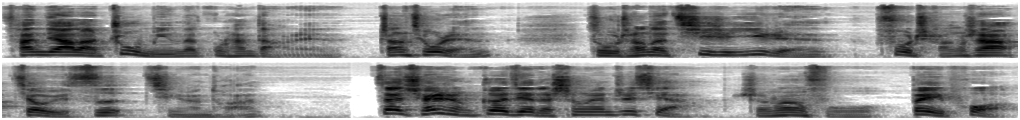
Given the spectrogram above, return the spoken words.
参加了著名的共产党人张秋仁组成的七十一人赴长沙教育司请愿团。在全省各界的声援之下，省政府被迫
